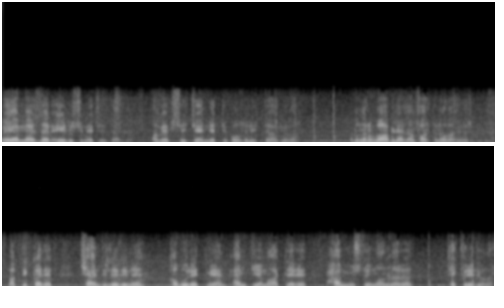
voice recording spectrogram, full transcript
beğenmezler, ehli sünnetiz derler. Ama hepsi cennetlik olduğunu iddia ediyorlar. Bunların Vahabilerden farkı ne olabilir? Bak dikkat et, kendilerini kabul etmeyen hem cemaatleri hem Müslümanları tekfir ediyorlar.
